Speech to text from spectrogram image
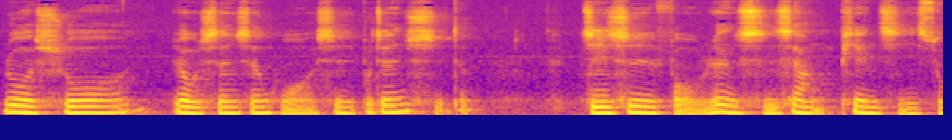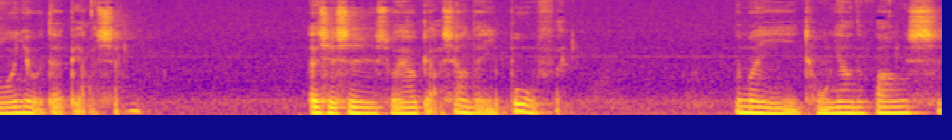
若说肉身生活是不真实的，即是否认实相遍及所有的表象，而且是所有表象的一部分。那么，以同样的方式，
